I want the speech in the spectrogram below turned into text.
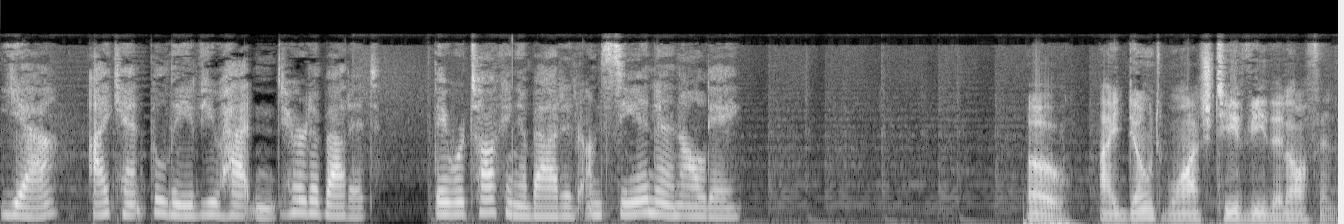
Yeah, I can't believe you hadn't heard about it. They were talking about it on CNN all day. Oh, I don't watch TV that often.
